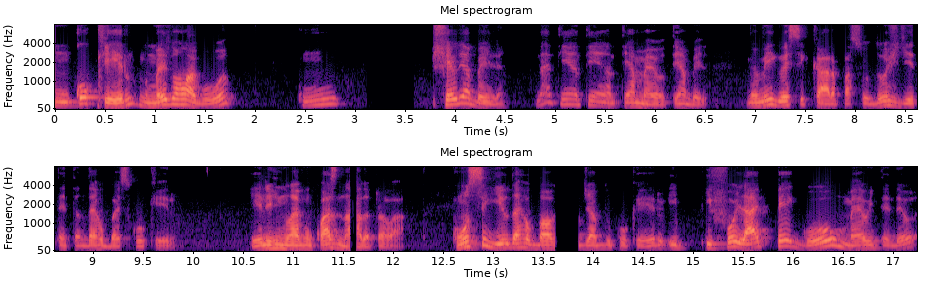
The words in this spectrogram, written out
um coqueiro no meio de uma lagoa com cheio de abelha, né? Tinha, tinha, tinha mel, tinha abelha. Meu amigo, esse cara passou dois dias tentando derrubar esse coqueiro. Eles não levam quase nada para lá. Conseguiu derrubar o diabo do coqueiro e, e foi lá e pegou o mel, entendeu?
